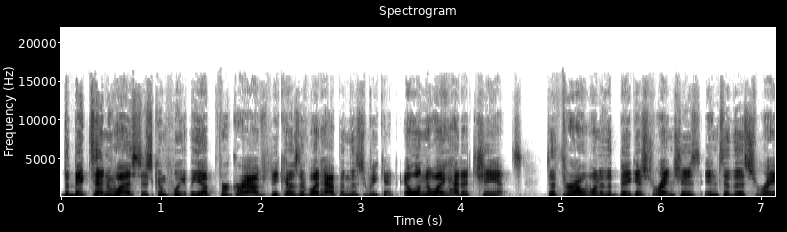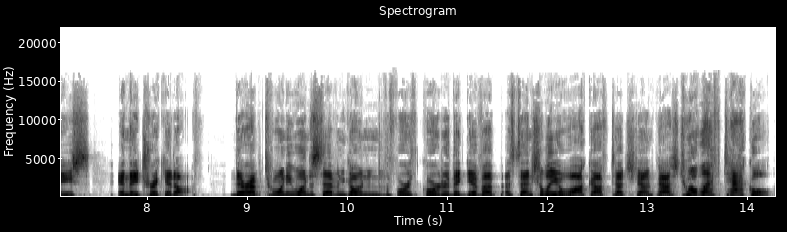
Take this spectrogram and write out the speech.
The Big Ten West is completely up for grabs because of what happened this weekend. Illinois had a chance to throw one of the biggest wrenches into this race, and they trick it off. They're up 21 to 7 going into the fourth quarter. They give up essentially a walk-off touchdown pass to a left tackle.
